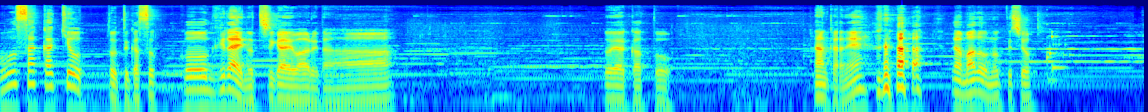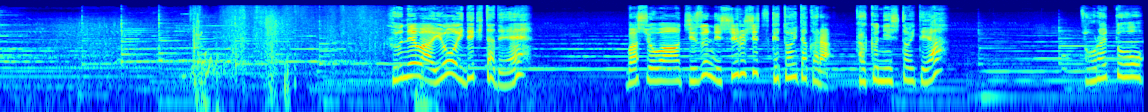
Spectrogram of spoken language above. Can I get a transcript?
大阪、京都っていうかそこぐらいの違いはあるなとやかと。なんかね。じゃあ窓をノックしよう。船は用意できたで。場所は地図に印つけといたから確認しといてや。それと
